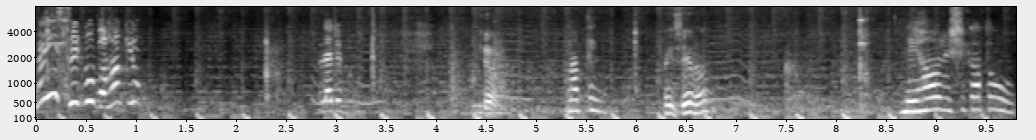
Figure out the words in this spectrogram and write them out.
नहीं सेठ वो वहाँ क्यों? लेट इट क्या? नथिंग नहीं से ना। नेहा और ऋषिका तो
